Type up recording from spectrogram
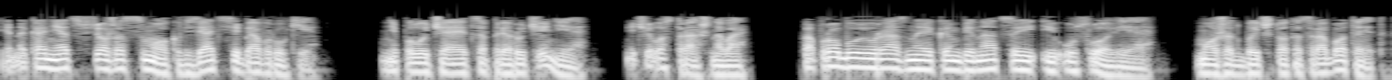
и, наконец, все же смог взять себя в руки. Не получается приручение? Ничего страшного. Попробую разные комбинации и условия. Может быть, что-то сработает.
